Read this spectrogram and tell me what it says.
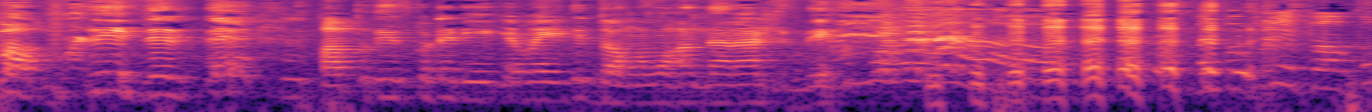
పప్పు తీసేస్తే పప్పు తీసుకుంటే నీకేమైంది? దొంగ మొహందాన అంటుంది. పప్పు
